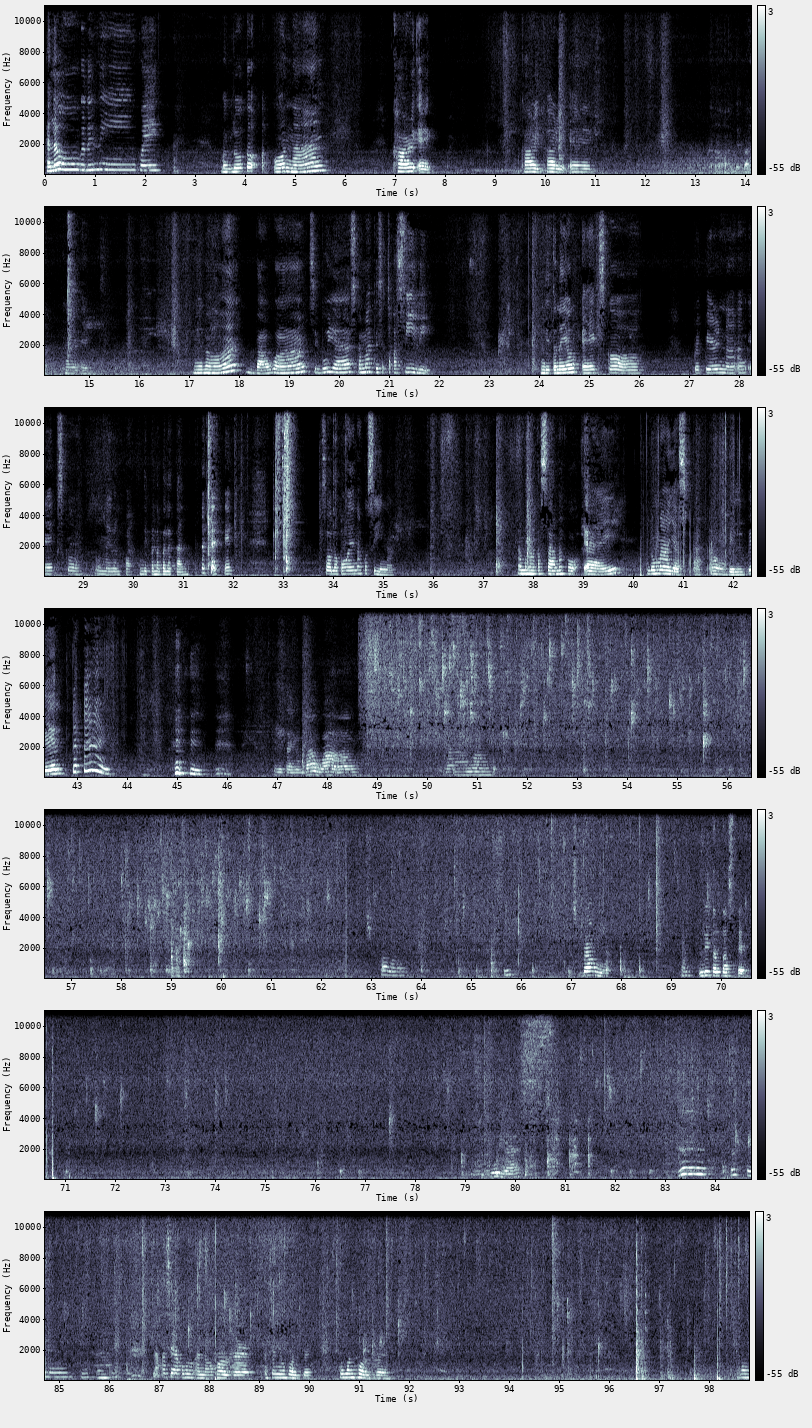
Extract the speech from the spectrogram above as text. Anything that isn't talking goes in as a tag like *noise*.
Hello! Good evening! Wait! Magluto ako ng curry egg. Curry, curry egg. Ah, diba? Curry egg. Meron bawang, sibuyas, kamatis, at saka sili. Nandito na yung eggs ko. Prepare na ang eggs ko. Oh, mayroon pa. Hindi pa nabalatan. *laughs* Solo ko ngayon ang kusina. Ang mga kasama ko ay lumayas pa. Ang bilbil. *laughs* Pili tayo ng. Bawang. Bawang. Brownie. One little toasted. Sibuyas. Wala kasi akong ano, holder. Asan yung holder? Walang holder.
